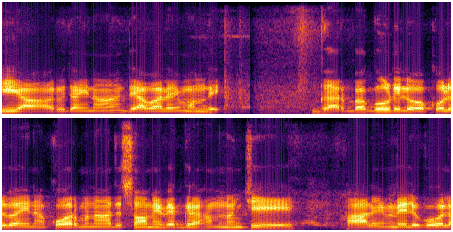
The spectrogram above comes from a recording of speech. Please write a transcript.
ఈ అరుదైన దేవాలయం ఉంది. గర్భగుడిలో కొలువైన కూర్మనాథ స్వామి విగ్రహం నుంచి ఆలయం వెలుపల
